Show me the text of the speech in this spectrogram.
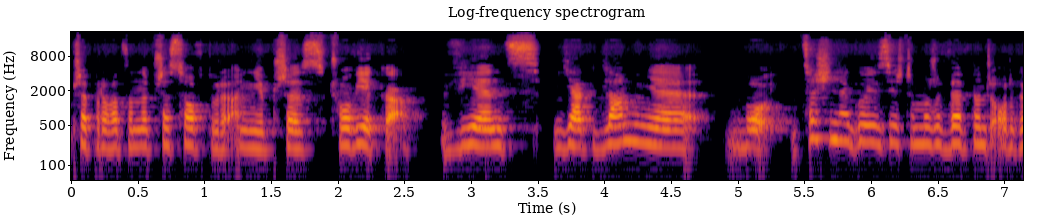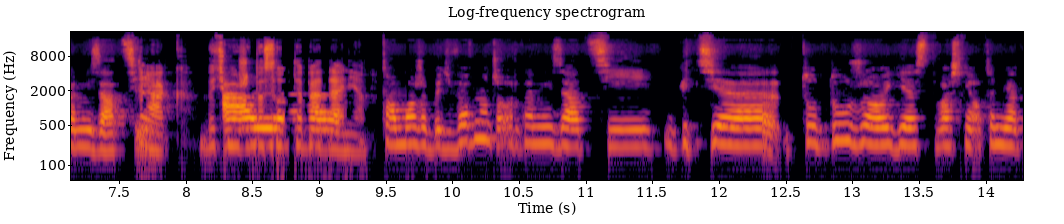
przeprowadzony przez software, a nie przez człowieka. Więc jak dla mnie, bo coś innego jest jeszcze może wewnątrz organizacji. Tak, być może to są te badania. To może być wewnątrz organizacji, gdzie tu dużo jest właśnie o tym, jak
